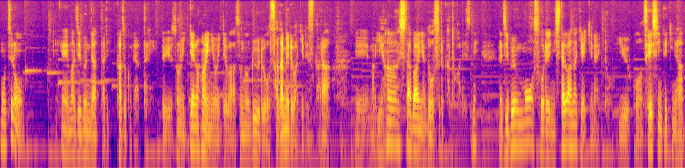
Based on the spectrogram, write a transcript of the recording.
もちろんえー、まあ、自分であったり、家族であったりという、その一定の範囲においては、そのルールを定めるわけですから、えー、まあ、違反した場合にはどうするかとかですね。自分もそれに従わなきゃいけないという、この精神的な、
